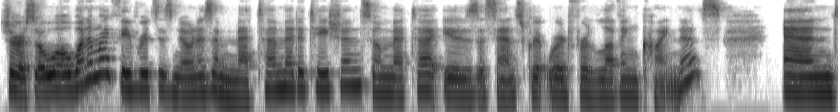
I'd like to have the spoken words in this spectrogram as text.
Sure. So, well, one of my favorites is known as a metta meditation. So, metta is a Sanskrit word for loving kindness. And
